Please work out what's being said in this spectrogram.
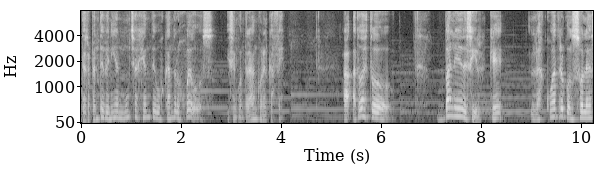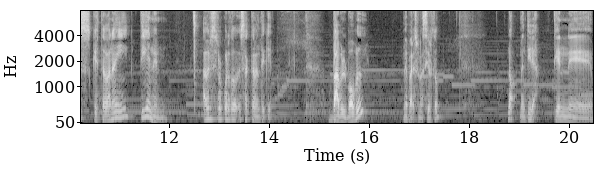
de repente venían mucha gente buscando los juegos y se encontraban con el café. A, todo esto, vale decir que las cuatro consolas que estaban ahí tienen, a ver si recuerdo exactamente qué. Bubble Bobble, me parece un acierto. No, mentira. Tiene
